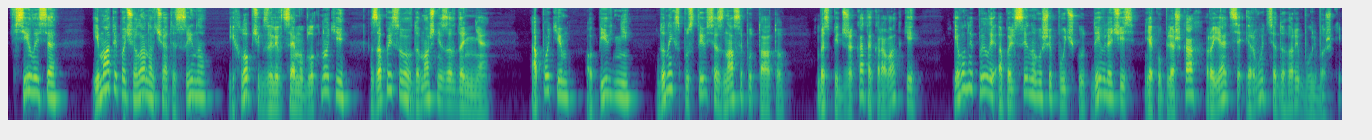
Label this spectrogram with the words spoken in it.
Всілися, і мати почала навчати сина, і хлопчик з олівцем у блокноті записував домашнє завдання, а потім, опівдні, до них спустився з насипу тато, без піджака та краватки, і вони пили апельсинову шипучку, дивлячись, як у пляшках рояться і рвуться до гори бульбашки.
